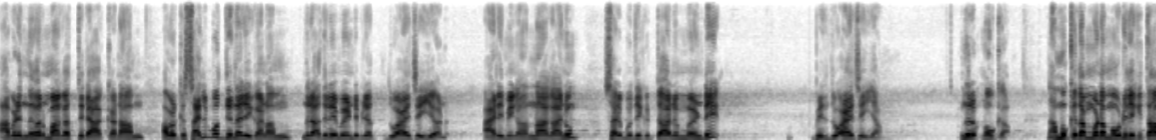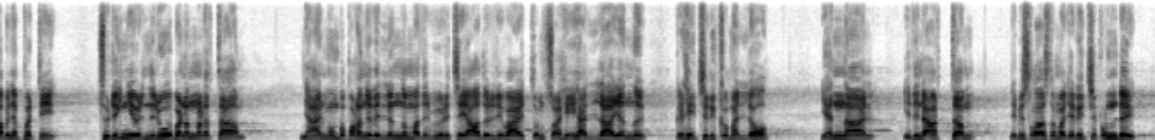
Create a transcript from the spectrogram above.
അവരെ നേർമാകത്തിലാക്കണം. അവർക്ക് സൽബുദ്ധി നൽകണം. എന്നിട്ട് അതിനു വേണ്ടി പിന്നെ ദ്വായ ചെയ്യുകയാണ് ആലിമികൾ നന്നാകാനും സൽബുദ്ധി കിട്ടാനും വേണ്ടി പിന്നെ ദ്വായ ചെയ്യാം. എന്നിട്ട് നോക്കാം. നമുക്ക് നമ്മുടെ മൗലിക കിതാബിനെ പറ്റി ചുരുങ്ങിയൊരു നിരൂപണം നടത്താം. ഞാൻ മുമ്പ് പറഞ്ഞതിൽ നിന്നും അതിൽ വിവരിച്ച യാതൊരു രൂപായത്വം സ്വഹീഹല്ല എന്ന് ഗ്രഹിച്ചിരിക്കുമല്ലോ. എന്നാൽ ഇതിന്റെ അർത്ഥം നബി സ്വാസമ ജനിച്ചിട്ടുണ്ട്.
